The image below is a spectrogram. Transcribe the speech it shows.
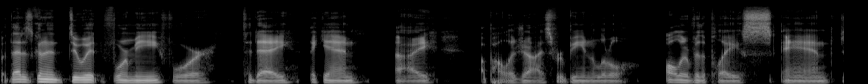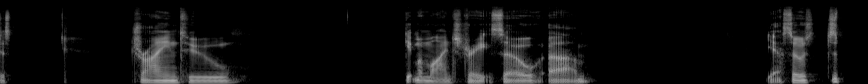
but that is going to do it for me for today. Again, I apologize for being a little all over the place and just trying to get my mind straight. So, um, yeah, so just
